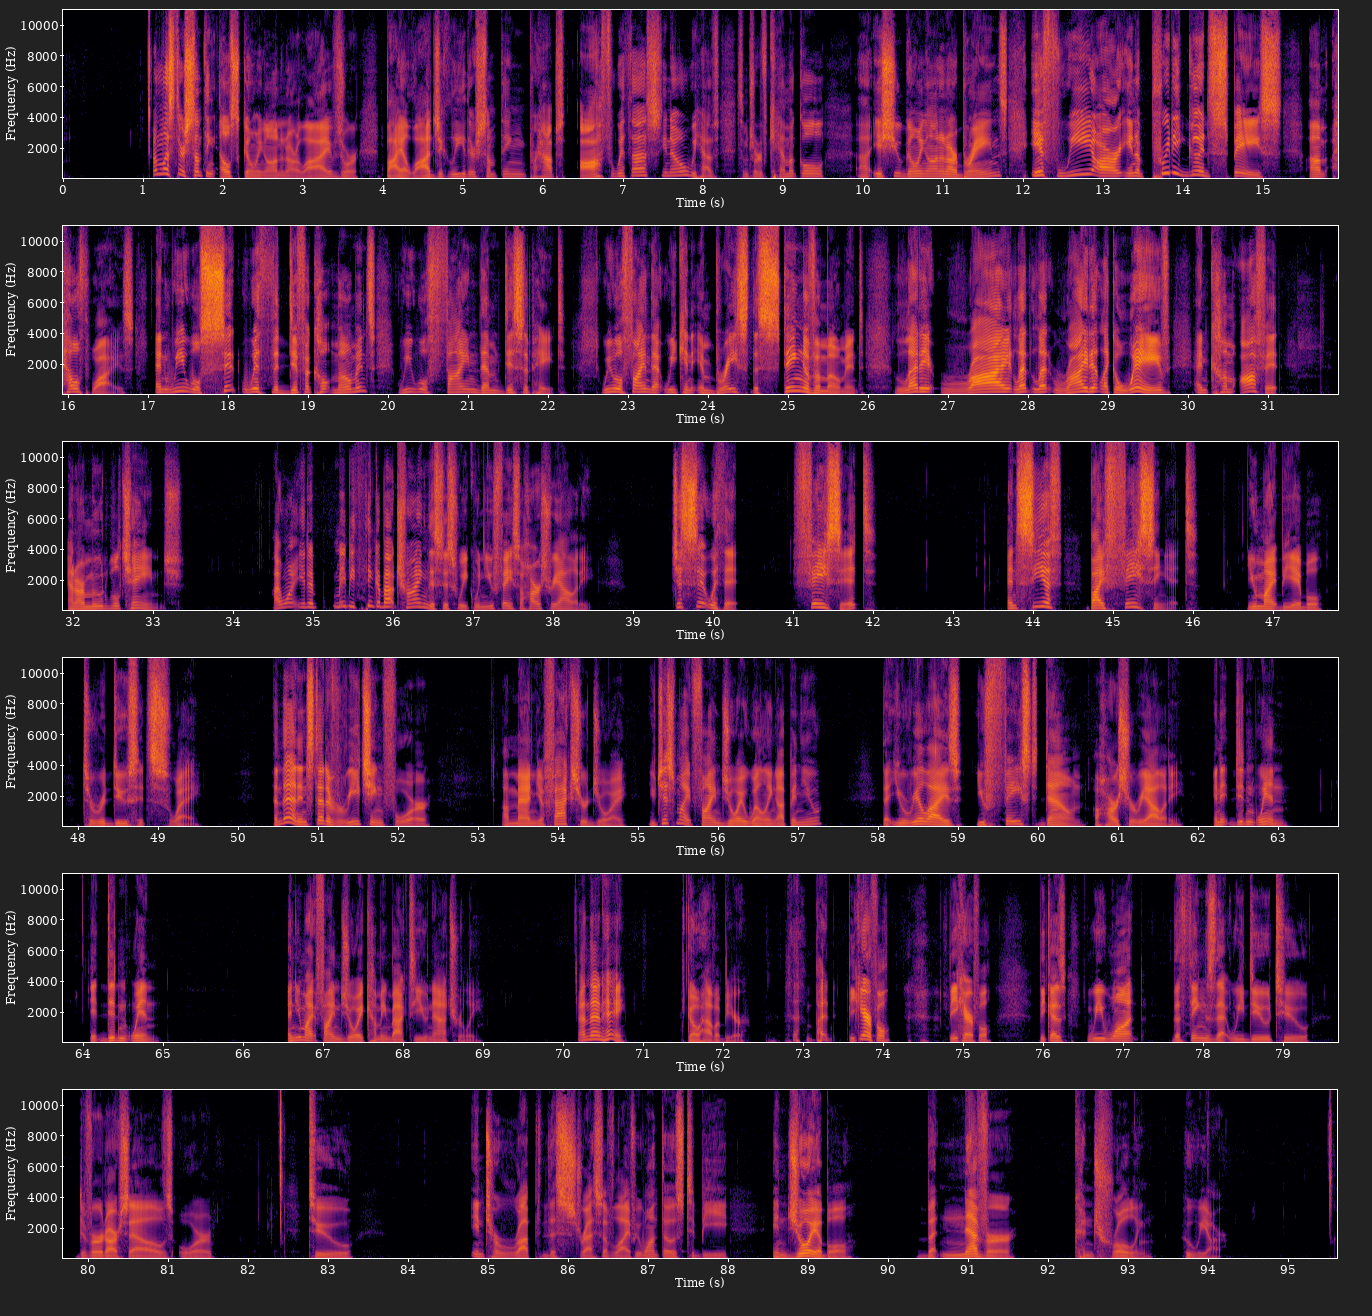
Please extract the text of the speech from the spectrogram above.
Unless there's something else going on in our lives, or biologically there's something perhaps off with us, you know, we have some sort of chemical uh, issue going on in our brains. If we are in a pretty good space um, health wise, and we will sit with the difficult moments, we will find them dissipate. We will find that we can embrace the sting of a moment, let it ride, let, let ride it like a wave, and come off it, and our mood will change. I want you to maybe think about trying this this week when you face a harsh reality. Just sit with it, face it, and see if by facing it, you might be able to reduce its sway. And then instead of reaching for a manufactured joy, you just might find joy welling up in you that you realize you faced down a harsher reality and it didn't win. It didn't win. And you might find joy coming back to you naturally. And then, hey, go have a beer. but be careful be careful because we want the things that we do to divert ourselves or to interrupt the stress of life. We want those to be enjoyable, but never controlling who we are.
